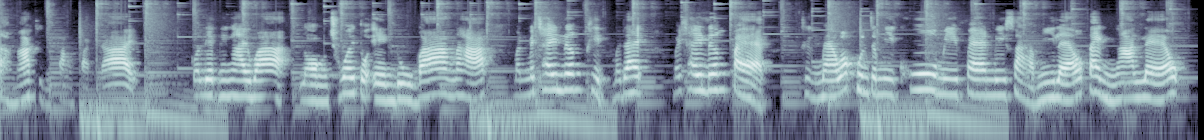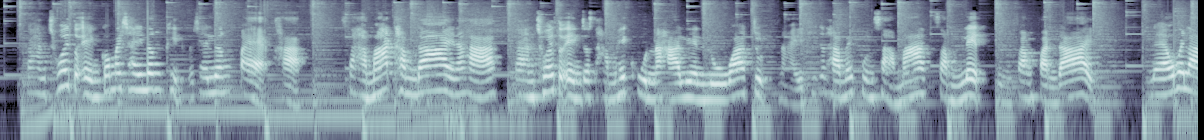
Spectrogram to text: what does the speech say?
สามารถถึงฝั่งฝันได้ ก็เรียกง่ายๆว่าลองช่วยตัวเองดูบ้างนะคะ มันไม่ใช่เรื่องผิดไม่ได้ไม่ใช่เรื่องแปลก ถึงแม้ว่าคุณจะมีคู่มีแฟนมีสามีแล้วแต่งงานแล้ว การช่วยตัวเองก็ไม่ใช่เรื่องผิดไม่ใช่เรื่องแปลกค่ะ สามารถทำได้นะคะ การช่วยตัวเองจะทำให้คุณนะคะ เรียนรู้ว่าจุดไหนที่จะทำให้คุณสามารถสำเร็จถึงฝั่งฝันได้ แล้วเวลา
